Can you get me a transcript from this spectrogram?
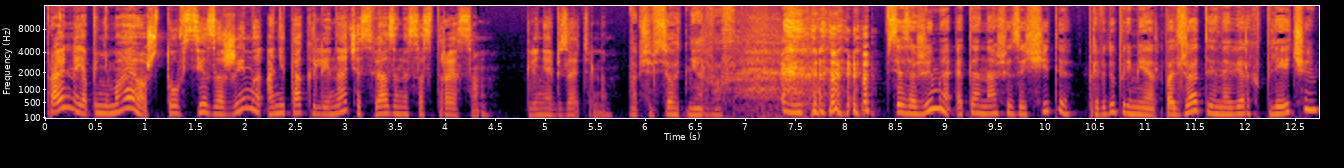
Правильно я понимаю, что все зажимы, они так или иначе связаны со стрессом? Или не обязательно? Вообще все от нервов. Все зажимы — это наши защиты. Приведу пример. Поджатые наверх плечи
